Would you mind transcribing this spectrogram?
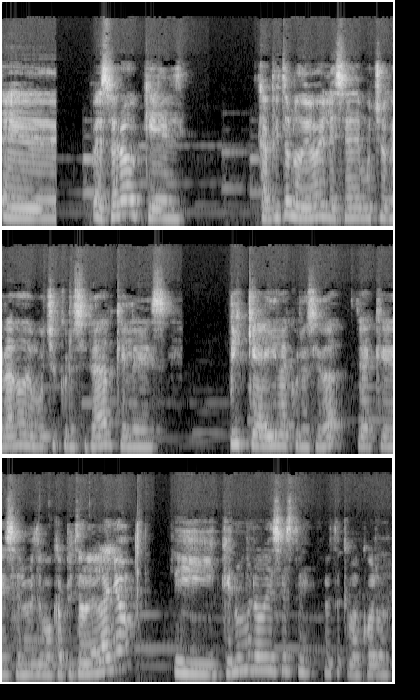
eh, espero que el capítulo de hoy les sea de mucho agrado, de mucha curiosidad, que les pique ahí la curiosidad, ya que es el último capítulo del año. ¿Y qué número es este? Ahorita que me acuerdo.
